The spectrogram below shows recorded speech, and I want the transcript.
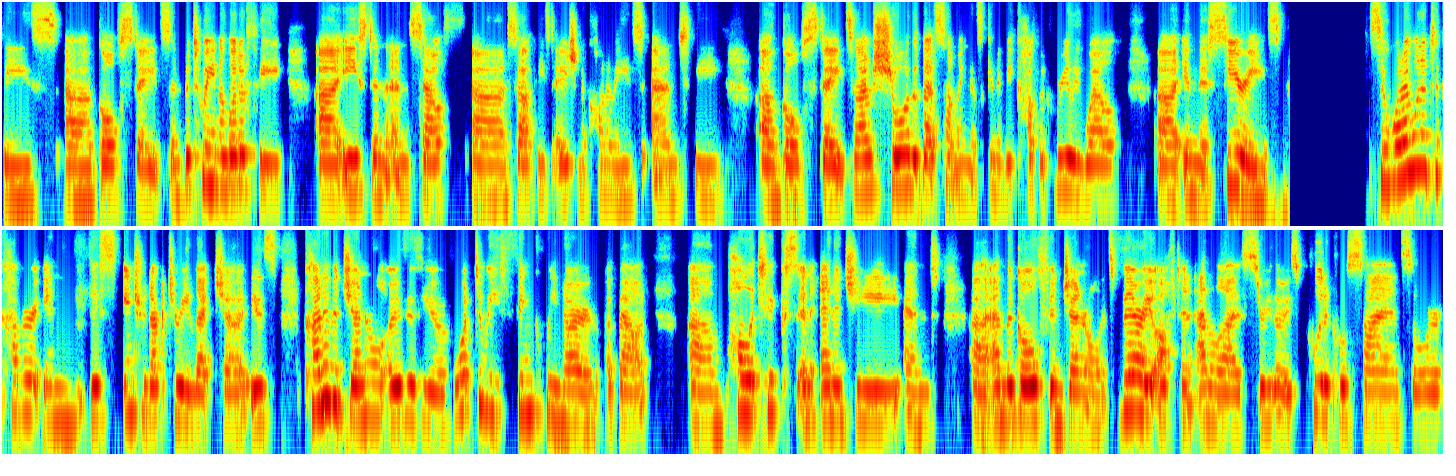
these uh, Gulf states and between a lot of the uh, Eastern and South uh, Southeast Asian economies and the uh, Gulf states. And I'm sure that that's something that's going to be covered really well uh, in this series. So, what I wanted to cover in this introductory lecture is kind of a general overview of what do we think we know about um, politics and energy and uh, and the Gulf in general. It's very often analysed through those political science or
